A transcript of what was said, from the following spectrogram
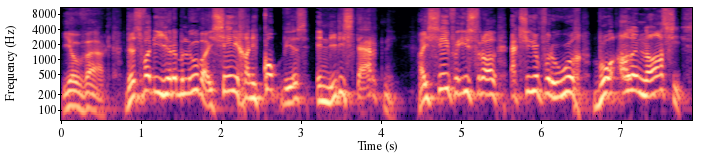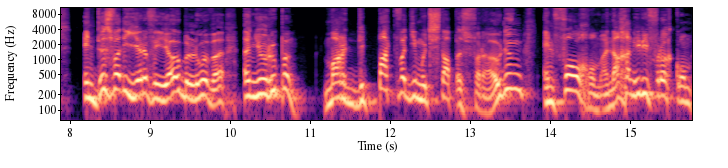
jou werk. Dis wat die Here beloof. Hy sê jy gaan die kop wees en nie die stert nie. Hy sê vir Israel, ek sal jou verhoog bo alle nasies. En dis wat die Here vir jou beloof in jou roeping. Maar die pad wat jy moet stap is verhouding en volg hom en dan gaan hierdie vrug kom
